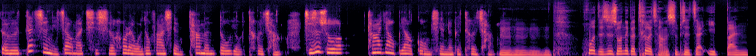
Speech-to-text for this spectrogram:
呃，但是你知道吗？其实后来我都发现，他们都有特长，只是说。他要不要贡献那个特长？嗯哼嗯哼，或者是说那个特长是不是在一般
